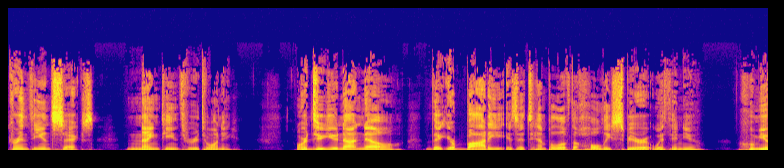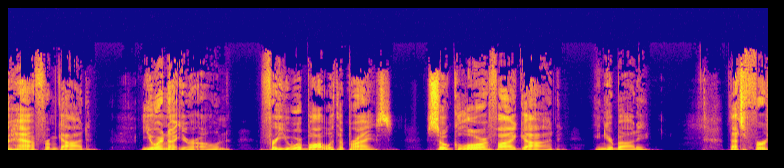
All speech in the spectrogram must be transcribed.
Corinthians 6, 19 through 20. Or do you not know that your body is a temple of the Holy Spirit within you, whom you have from God? You are not your own, for you were bought with a price. So glorify God in your body. That's 1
